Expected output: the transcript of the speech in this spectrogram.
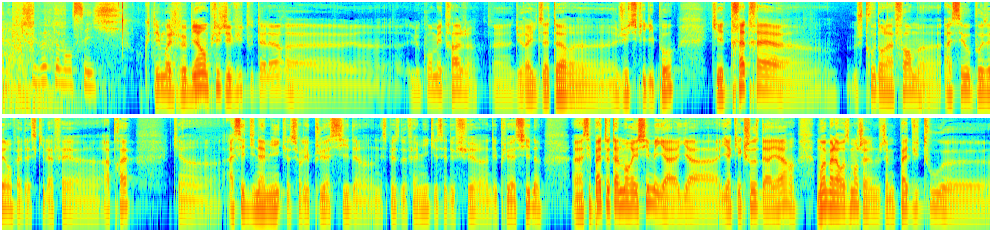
Alors, qui veut commencer? Écoutez, moi je veux bien. En plus, j'ai vu tout à l'heure euh, le court métrage du réalisateur euh, Juste Philippot, qui est très très, euh, je trouve dans la forme euh, assez opposée en fait à ce qu'il a fait euh, après, qui est assez dynamique sur les pluies acides, une espèce de famille qui essaie de fuir euh, des pluies acides. Euh, c'est pas totalement réussi, mais il y a, quelque chose derrière. Moi, malheureusement, j'aime pas du tout, euh,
